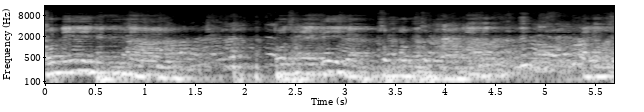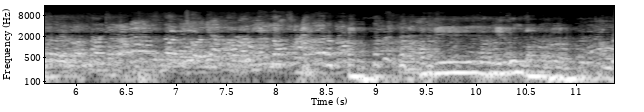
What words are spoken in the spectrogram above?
คนนี้นี่เป็นตัวแสดงที่แบบสมบูรณ์สมบูรณ์นะครับนะครับเมื่อกี้เมื่อกี้ลูกนอนเลยทำไป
